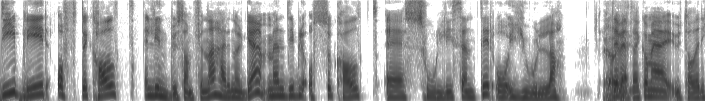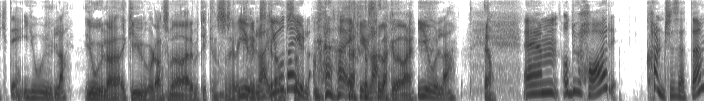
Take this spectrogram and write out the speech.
De blir ofte kalt Lindbusamfunnet her i Norge, men de blir også kalt eh, Solisenter og Jula. Ja, Det vet jeg ikke om jeg uttaler riktig. Jola. Jula, ikke Jula, som i den der butikken som selger krimskrams. Jo, det er Jula. Nei, ikke Jula. det er ikke det, nei. Jula. Ja. Um, og du har kanskje sett dem.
